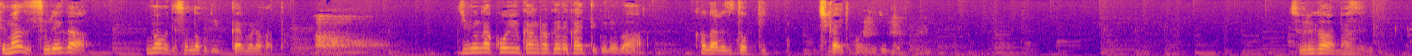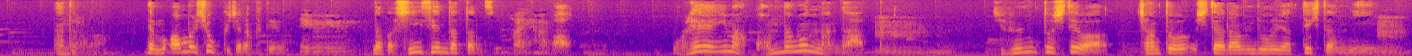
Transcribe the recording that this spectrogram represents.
でまずそれが今までそんなこと一回もなかった。あ自分がこういう感覚で帰ってくれば必ずトップ近いとこあろにいると、うんそれがまずなんだろうな。でもあんまりショックじゃなくてえなんか新鮮だったんですよ。ーはいはい。あ俺今こんなもんなんだ。うん自分としてはちゃんとしたラウンドをやってきたのにうん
